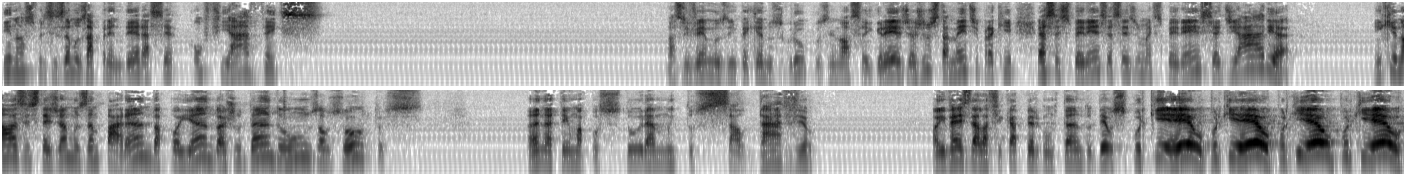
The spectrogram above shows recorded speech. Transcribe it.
E nós precisamos aprender a ser confiáveis. Nós vivemos em pequenos grupos em nossa igreja justamente para que essa experiência seja uma experiência diária em que nós estejamos amparando, apoiando, ajudando uns aos outros. Ana tem uma postura muito saudável. Ao invés dela ficar perguntando, Deus, por que eu? Por que eu? Por que eu? Por que eu?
